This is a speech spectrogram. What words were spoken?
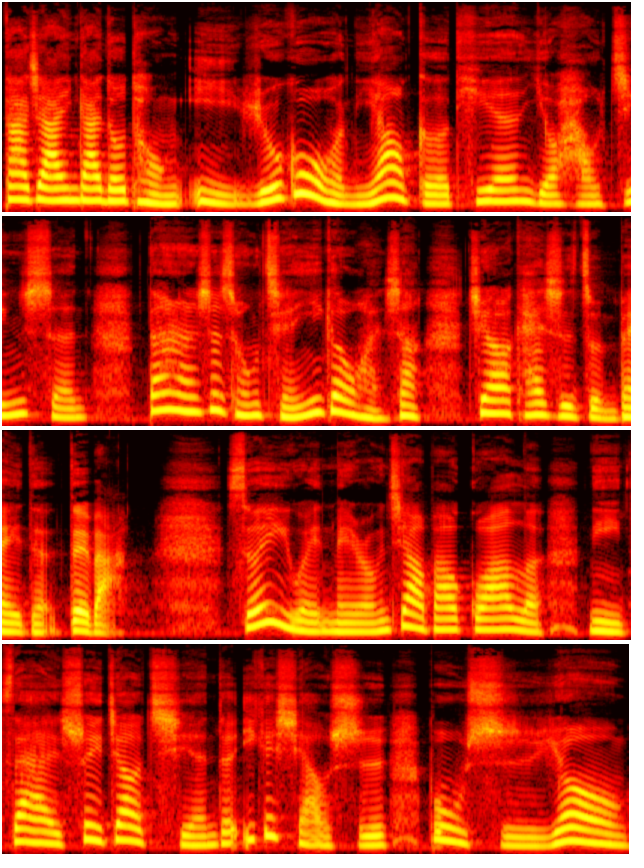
大家应该都同意，如果你要隔天有好精神，当然是从前一个晚上就要开始准备的，对吧？所以，为美容觉包括了你在睡觉前的一个小时不使用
